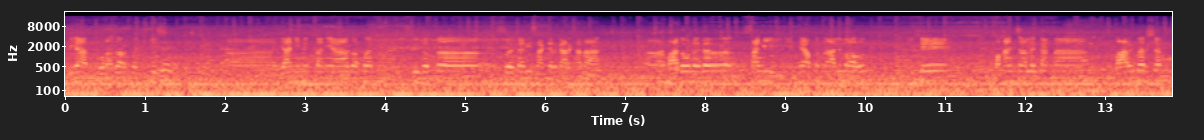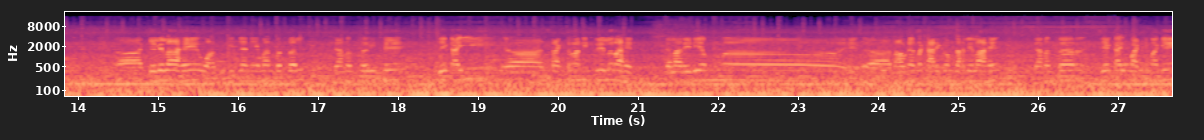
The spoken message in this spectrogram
अभियान दोन हजार पंचवीस. या निमित्ताने आज आपण श्री दत्त सहकारी साखर कारखाना माधवनगर सांगली इथे आपण आलेलो आहोत. इथे वाहन चालकांना मार्गदर्शन केलेलं आहे वाहतुकीच्या नियमांबद्दल. त्यानंतर इथे जे काही ट्रॅक्टर आणि ट्रेलर आहेत त्याला रेडियम हे लावण्याचा कार्यक्रम झालेला आहे. त्यानंतर जे काही पाठीमागे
